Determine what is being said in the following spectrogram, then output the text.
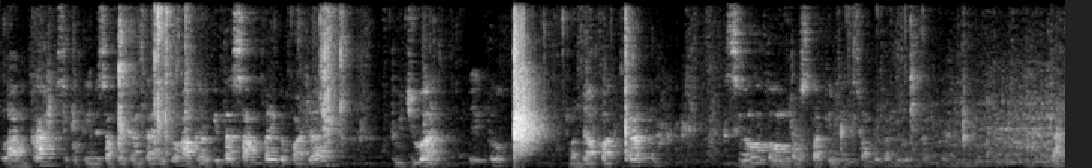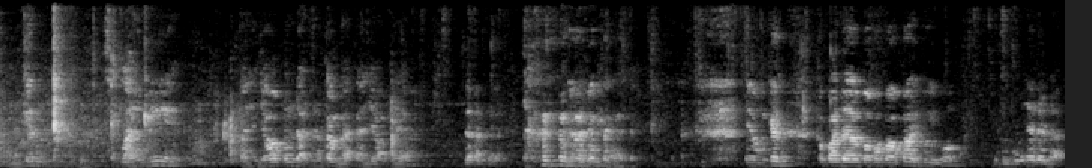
langkah seperti yang disampaikan tadi itu agar kita sampai kepada tujuan yaitu mendapatkan sirotol mustaqim yang disampaikan dulu. Nah mungkin setelah ini tanya jawab yang tidak direkam ya tanya jawabnya ya. Tidak ada. ya mungkin kepada bapak-bapak, ibu-ibu, ibu-ibunya ada enggak?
